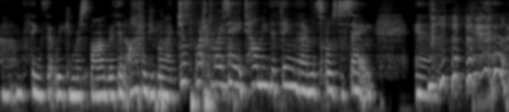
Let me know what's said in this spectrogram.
um, things that we can respond with, and often people are like, "Just what do I say? Tell me the thing that I'm supposed to say." And it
